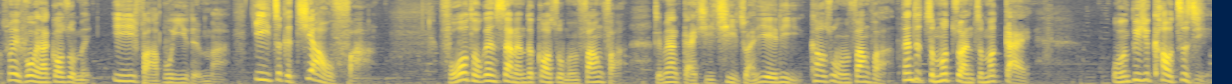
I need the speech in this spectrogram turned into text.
所以佛法才告诉我们依法不依人嘛，依这个教法。佛陀跟善人都告诉我们方法，怎么样改习气转业力，告诉我们方法。但是怎么转怎么改，我们必须靠自己，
